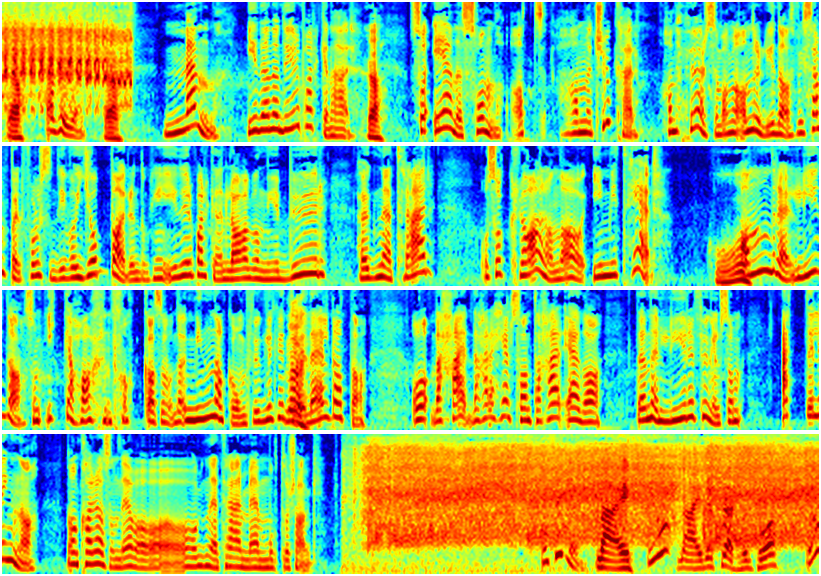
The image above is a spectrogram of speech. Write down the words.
Ja. En fugl. Ja. Men i denne dyreparken her, Ja. så er det sånn at han er tjukk her. Han hører så mange andre lyder. Eksempel folk som driver og jobber rundt omkring i dyreparken, lager nye bur, hogger ned trær. Og så klarer han da å imitere oh. andre lyder som ikke har noe som Det minner ikke om fuglekvitter i det hele tatt. da. Og det her, det her er helt sant. Det her er da denne lyrefuglen som etterligner noen karer som drev og hogde ned trær med motorsag. Nei. Jo. Nei, det tror jeg ikke noe på.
